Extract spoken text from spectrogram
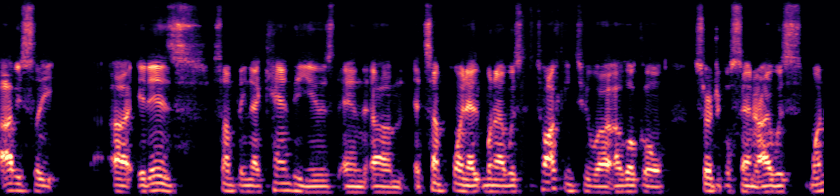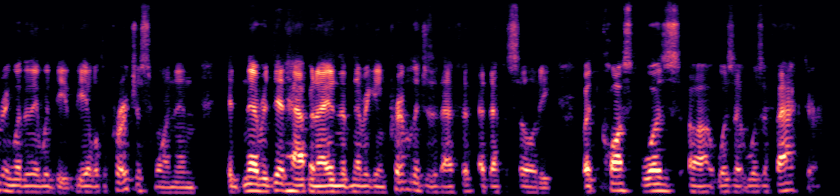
obviously uh, it is something that can be used. And um, at some point, I, when I was talking to a, a, local surgical center, I was wondering whether they would be, be able to purchase one, and it never did happen. I ended up never getting privileges at that at that facility, but cost was uh, was a was a factor.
